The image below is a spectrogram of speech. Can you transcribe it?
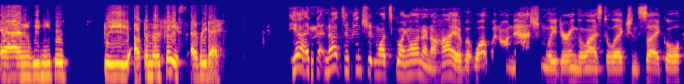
and we need to be up in their face every day. Yeah, and not to mention what's going on in Ohio, but what went on nationally during the last election cycle.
